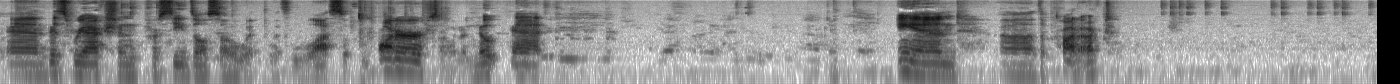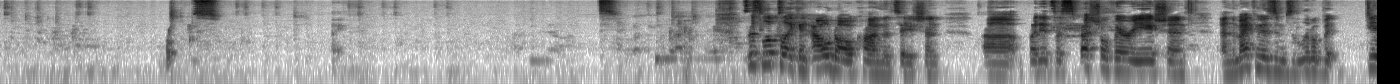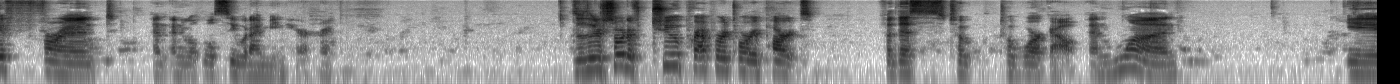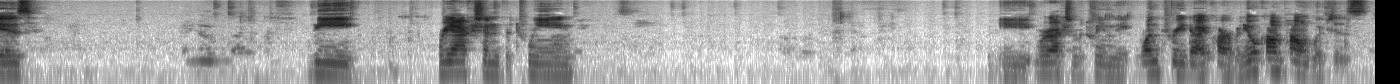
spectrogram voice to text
and this reaction proceeds also with, with loss of water, so I'm going to note that. And uh, the product, oops. So this looks like an aldol condensation, uh, but it's a special variation and the mechanism is a little bit different, and, and we'll, we'll see what I mean here, right? So there's sort of two preparatory parts for this to, to work out. And one is the reaction between the reaction between the 1,3-dicarbonyl compound, which is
